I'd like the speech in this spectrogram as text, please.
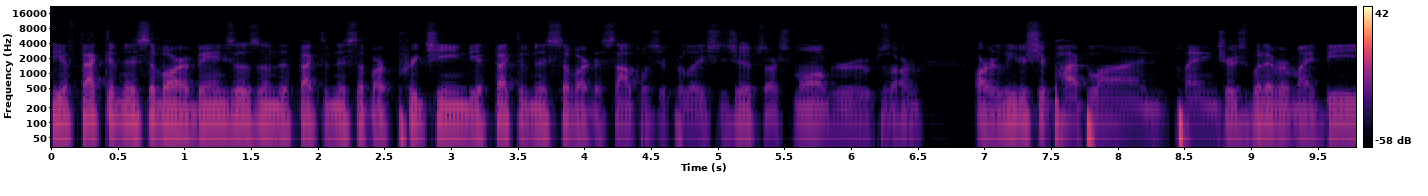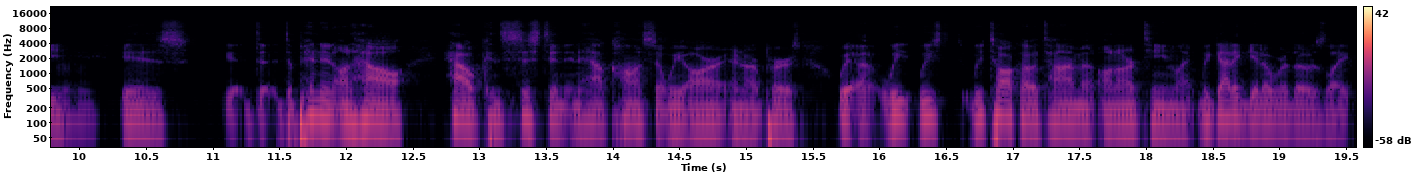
the effectiveness of our evangelism the effectiveness of our preaching the effectiveness of our discipleship relationships our small groups our Mhm. Our leadership pipeline planning churches whatever it might be Mhm. is d- dependent on how how consistent and how constant we are in our prayers. We uh, we we we talk all the time on our team like we got to get over those like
